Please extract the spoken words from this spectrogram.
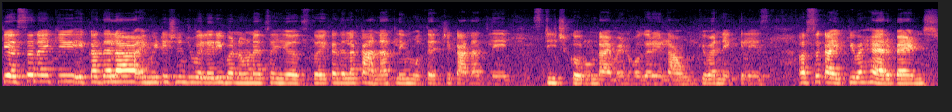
की असं नाही की एखाद्याला इमिटेशन ज्वेलरी बनवण्याचं हे असतं एखाद्याला कानातले मोत्यांचे कानातले स्टिच करून डायमंड वगैरे लावून किंवा नेकलेस असं काय किंवा हेअरबँड्स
